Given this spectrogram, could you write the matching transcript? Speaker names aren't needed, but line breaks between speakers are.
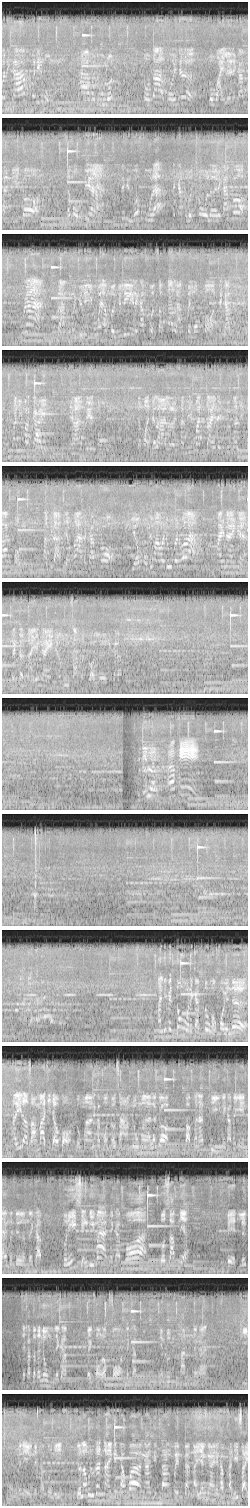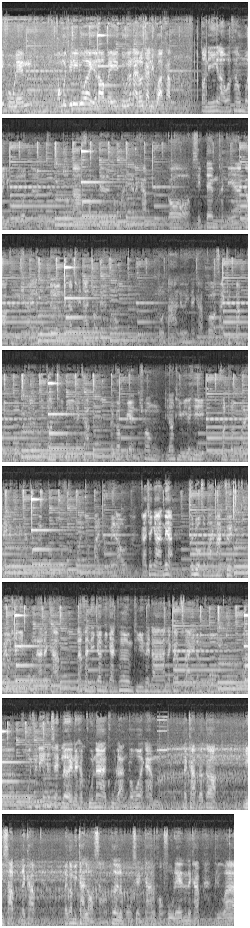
วัสดีครับ วันนี้ผมพามาดูรถ t o ต้า f o r t u n e r ตัวใหม่เลยนะครับ คันนี้ก็ระบบเนี่ยจะถือว่าฟูลแล้วนะครับเหมือนรถโชว์เลยนะครับ ก็คู่หน้าคู่หลัง Mercury เพราะว่า Mercury นะครับ ส่วนซับด้านหลังเป็นล็อกฟอร์ดนะครับคันนี้มาไกลนะฮะเบตงจังหวัดยะลาเลย คันนี้มั่นใจในมืองานติดตั้งของทางพิลาเป็นอย่างมากนะครับ ก็เดี๋ยวผมจะพามาดูกันว่าภายในเนี่ยเป็นแบบไหนยังไง เดี๋ยวเราดูซับกันก่อนเลยนะครับ เค อันนี้เป็นตู้นะครับตู้ของ f o r t u n e r อันนี้เราสามารถที่จะเอาเบาะลงมานะครับเบาะแถวสามลงมา แล้วก็ปรับพนักพิงนะครับให้เอนได้เหมือนเดิมนะครับ ตัวนี้เสียงดีมากนะครับ เพราะว่าตัวซับเนี่ยเบสลึกนะครับแล้วก็นุ่มนะครับเป็นของล็อกฟอร์ดนะครับในรุ่นพันนะฮะ P2 นั่นเองนะครับตัวนี้ เดี๋ยวเรามาดูด้านในกันครับว่างานติดตั้งเป็นแบบไหนยังไงนะครับคันนี้ใส่ฟูลเลนของ Mercury ด้วยเดี๋ยวเราไปดูด้านในรถกันดีกว่าครับ ตอนนี้เราก็เข้ามาอยู่ในรถโตต้าฟอร์จูเนอร์ตัวใหม่นะครับ ก็ซิสเต็มคันนี้ก็คือใช้ระบบเดิมนะครับ ใช้หน้าจอเดิมของโตต้าเลยนะครับ ก็ใส่ชุดปลั๊กกดระบบเพิ่มดิจิตอลทีวีนะครับ แล้วก็เปลี่ยนช่องดิจิตอลทีวีได้ที่คอนโทรลไว้ได้เลยนะครับเพิ่มกล่องควบคุ การใช้งานเนี่ยสะดวกสบายมากขึ้น ไม่ต้องใช้รีโมทแล้วนะครับ แล้วคันนี้ก็มีการเพิ่มทีวีเพดานนะครับ ใส่ลำโพงโมชูรี่ทั้งเซตเลยนะครับ คู่หน้าคู่หลัง power amp นะครับ แล้วก็มีซับนะครับ แล้วก็มีการหลอเสาเพิ่มลำโพงเสียงกลางของ full range นะครับ ถือว่า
